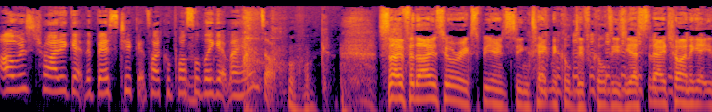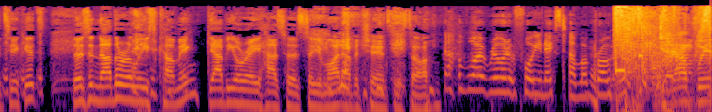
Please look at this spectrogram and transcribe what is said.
I was trying to get the best tickets I could possibly get my hands on. Oh, so, for those who are experiencing technical difficulties yesterday trying to get your tickets, there's another release coming. Gabby already has hers, so you might have a chance this time. I won't ruin it for you next time. I promise. Get up with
